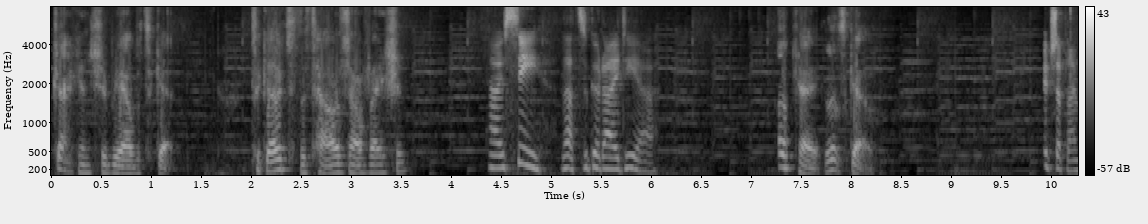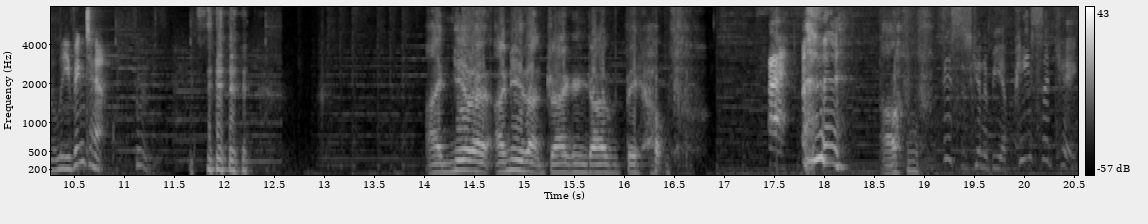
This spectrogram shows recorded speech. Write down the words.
Dragons should be able to get to go to the Tower of Salvation. I see. That's a good idea. Okay, let's go. Except I'm leaving town. Hmm. I knew it. I knew that dragon guy would be helpful. um, This is gonna be a piece of cake.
